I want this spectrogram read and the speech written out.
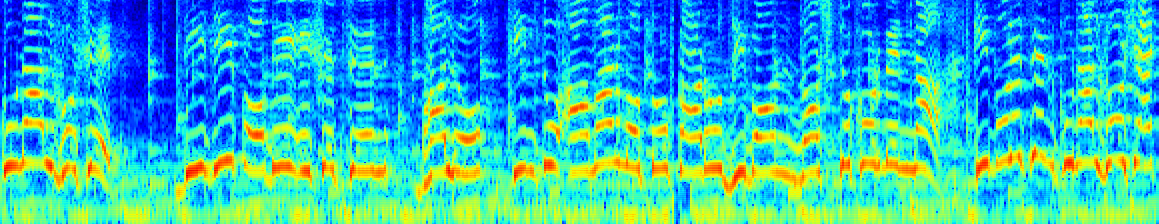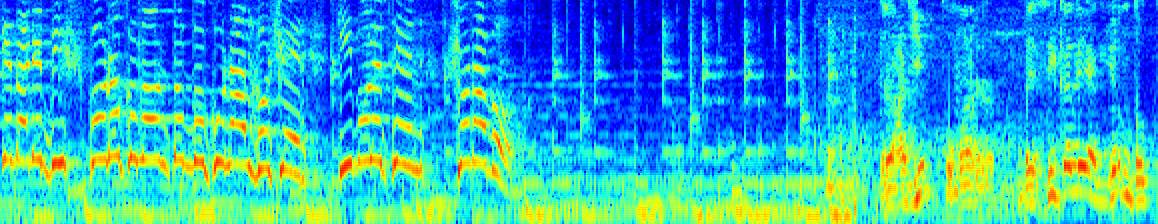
কুণাল ঘোষের। ডিজি পদে এসেছেন ভালো, কিন্তু আমার মতো কারও জীবন নষ্ট করবেন না। কি বলেছেন কুণাল ঘোষ? একেবারে বিস্ফোরক মন্তব্য কুণাল ঘোষের। কি বলেছেন? শোনাবো। রাজীব কুমার বেসিক্যালি একজন দক্ষ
